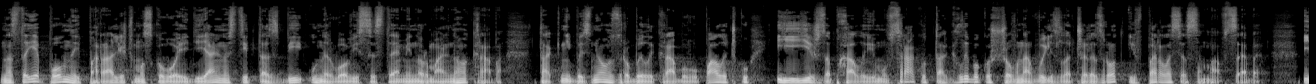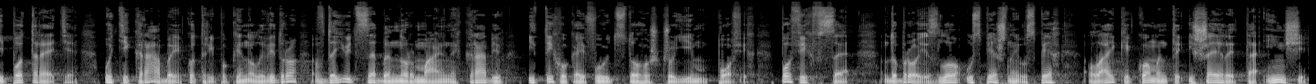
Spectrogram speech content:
настає повний параліч мозкової діяльності та збій у нервовій системі нормального краба. Так ніби з нього зробили крабову паличку і її ж запхали йому в сраку так глибоко, що вона вилізла через рот і вперлася сама в себе. І по-третє, оті краби, котрі покинули відро, вдають себе нормальних крабів і тихо кайфують з того, що їм пофіг. Пофіг все. Добро і зло, успішний успіх, лайки, коменти і шейри та інші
